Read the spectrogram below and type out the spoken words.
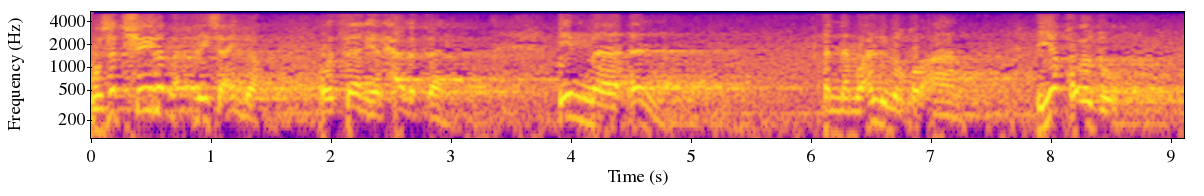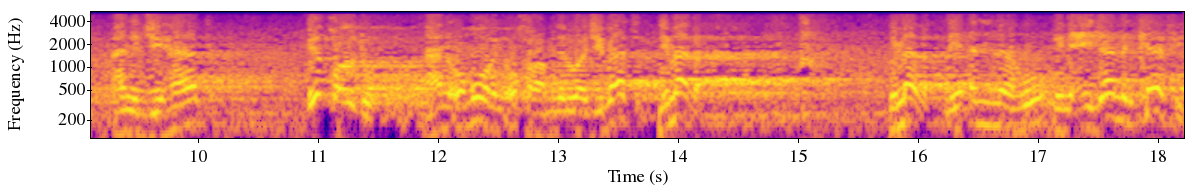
وزدت شيء لم ليس عندهم والثانية الحالة الثانية. إما أن أن معلم القرآن يقعد عن الجهاد يقعد عن أمور أخرى من الواجبات لماذا؟ لماذا؟ لأنه انعدام الكافي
